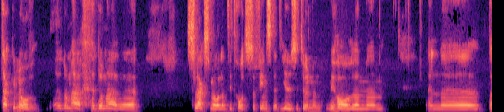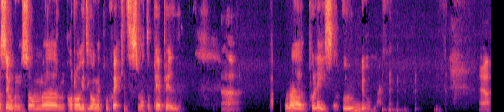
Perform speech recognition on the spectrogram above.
tack och lov, de här, de här uh, slagsmålen till trots så finns det ett ljus i tunneln. Vi har en, um, en uh, person som har dragit igång ett projekt som heter PPU. Ah. Pensionär, polis och ungdom. ja.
